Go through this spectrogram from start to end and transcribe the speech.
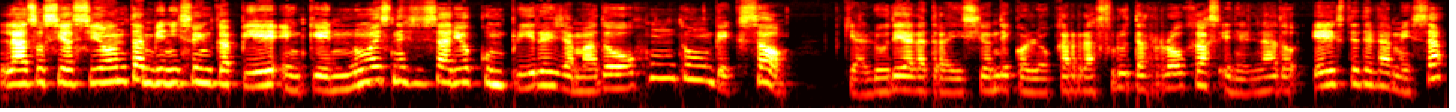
La asociación también hizo hincapié en que no es necesario cumplir el llamado Hundong Bekso, que alude a la tradición de colocar las frutas rojas en el lado este de la mesa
